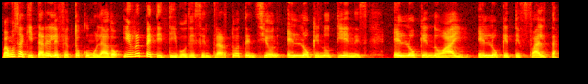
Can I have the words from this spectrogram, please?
Vamos a quitar el efecto acumulado y repetitivo de centrar tu atención en lo que no tienes, en lo que no hay, en lo que te falta.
